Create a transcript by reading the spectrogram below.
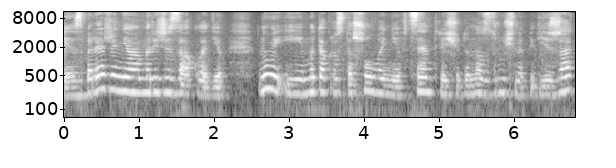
е, збереження мережі закладів. Ну і ми так розташовані в центрі, що до нас зручно під'їжджати.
